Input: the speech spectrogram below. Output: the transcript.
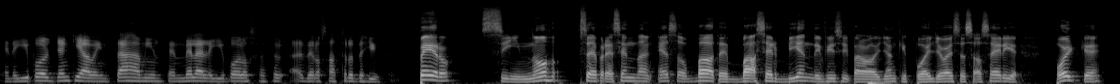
el equipo de los Yankees aventaja, a mi entender, al equipo de los, de los Astros de Houston. Pero si no se presentan esos bates, va a ser bien difícil para los Yankees poder llevarse esa serie, porque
